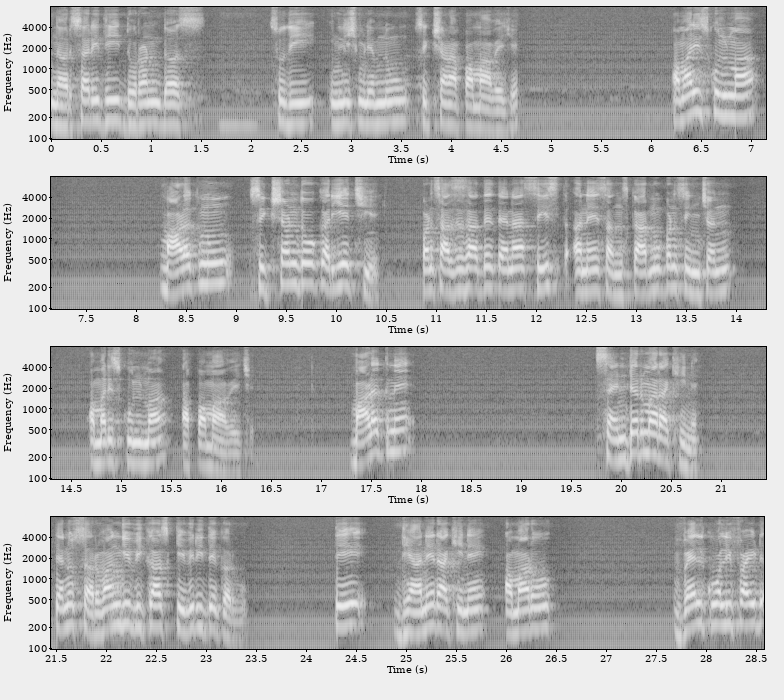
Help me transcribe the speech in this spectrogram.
નર્સરીથી ધોરણ દસ સુધી ઇંગ્લિશ મીડિયમનું શિક્ષણ આપવામાં આવે છે. અમારી સ્કૂલમાં બાળકનું શિક્ષણ તો કરીએ જ છીએ, પણ સાથે સાથે તેના શિસ્ત અને સંસ્કારનું પણ સિંચન અમારી સ્કૂલમાં આપવામાં આવે છે. બાળકને સેન્ટરમાં રાખીને તેનો સર્વાંગી વિકાસ કેવી રીતે કરવો, તે ધ્યાને રાખીને અમારો વેલ ક્વોલિફાઈડ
